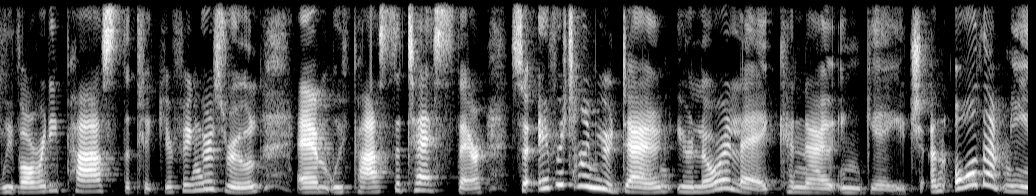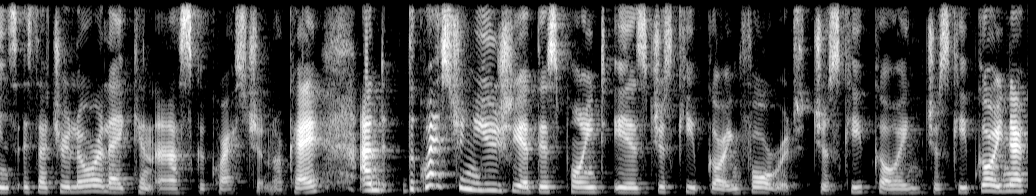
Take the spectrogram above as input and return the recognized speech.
we've already passed the click your fingers rule, and um, we've passed the test there. So every time you're down, your lower leg can now engage. And all that that means is that your lower leg can ask a question, okay? And the question usually at this point is just keep going forward, just keep going, just keep going. Now,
